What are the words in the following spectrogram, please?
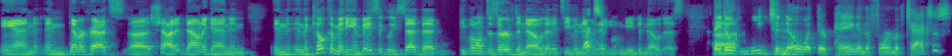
And and Democrats uh, shot it down again and in in the kill committee and basically said that people don't deserve to know that it's even there. That's, they don't need to know this. They don't uh, need to know what they're paying in the form of taxes.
